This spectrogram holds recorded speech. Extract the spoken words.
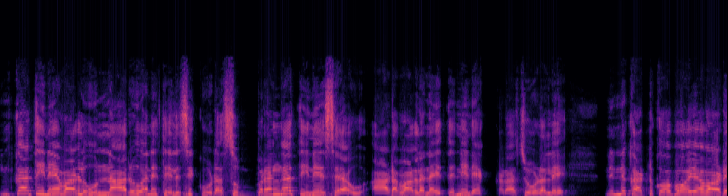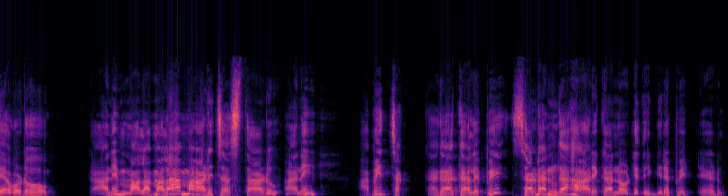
ఇంకా తినేవాళ్ళు ఉన్నారు అని తెలిసి కూడా శుభ్రంగా తినేశావు. ఆడవాళ్ళనైతే నేను ఎక్కడా చూడలే. నిన్ను కట్టుకోబోయేవాడు ఎవడో? కాని మలమలా మాడి చస్తాడు అని అభి చక్కగా కలిపి సడన్గా హారిక నోటి దగ్గర పెట్టాడు.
